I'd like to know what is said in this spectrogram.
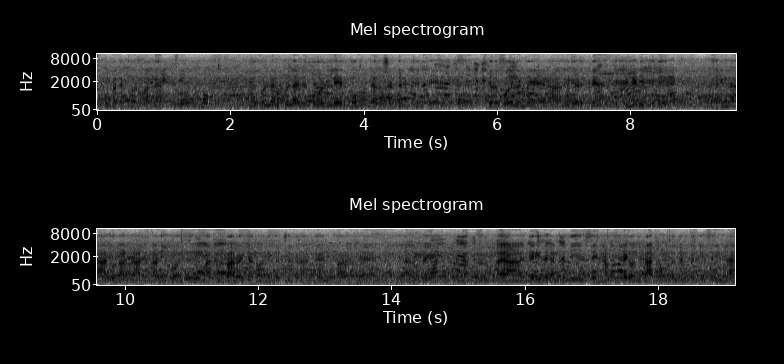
சுற்றி பக்கத்துக்கு வருவாங்க. இது ஃபுல் அண்ட் ஃபுல் அது கோல்டுலேயே இருக்கும். தகுஷர் கணபதினு பேர் இருக்குது இதோட கோயில் வந்து நான் வீடியோ எடுக்கிறேன். இது பின்னாடி இருக்குது. சரிங்களா? அது ஒரு நாள் காட்டுறேன் நான். இப்போ வந்து மக்கள் பார்வைக்காக வந்து இங்கே வச்சுருக்குறாங்க. பாருங்க. எல்லாரும் கை எடுத்து கொடுங்க தெரியுத கணபதி? சரி நான் கிட்டக்க வந்து காட்டுறேன் உங்களுக்கு கணபதி. சரிங்களா?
